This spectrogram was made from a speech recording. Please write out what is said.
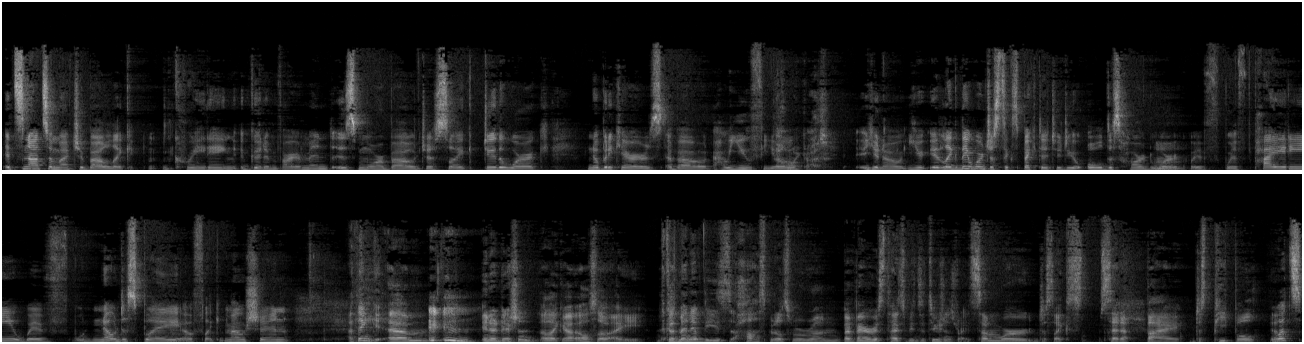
It's not so much about like creating a good environment, it's more about just like do the work. Nobody cares about how you feel. oh my god. you know you like they were just expected to do all this hard mm. work with with piety with no display mm. of like emotion I think, um, in addition, like also I because many of these hospitals were run by various types of institutions, right? Some were just like s- set up by just people. what's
